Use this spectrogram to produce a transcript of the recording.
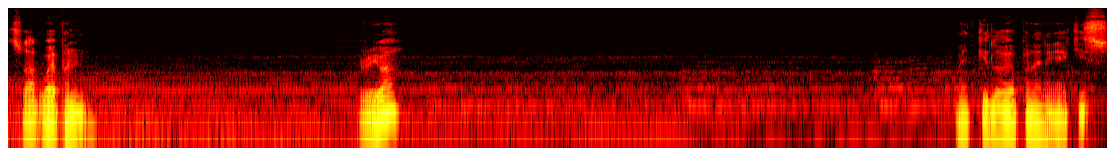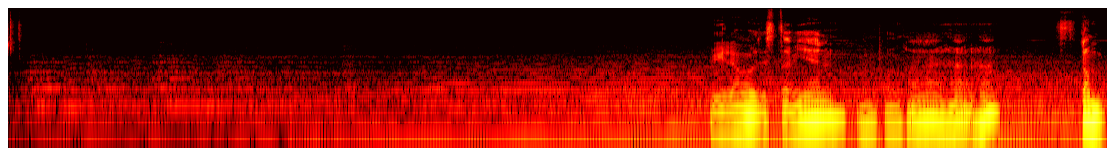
Swap weapon. Arriba. Medkit lo voy a poner en X. Reload está bien. Ajá, ajá, ajá. Stomp.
